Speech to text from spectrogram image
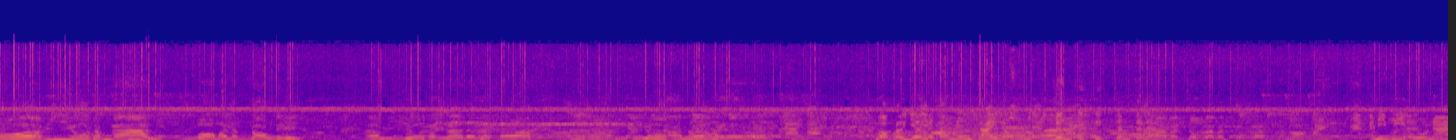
ตัววิดีโอทำงาน มองมาทางกล้องนี่อ่าวิดีโอทำงานแล้วนะครับวิดีโอทำงานแล้วพวกเราเยอะไม่ต้องดึงไกลหรอก ดึงติดติดๆกันก็ได้มันจบแล้วมันจบแล้วอันนี้วีโอนะ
